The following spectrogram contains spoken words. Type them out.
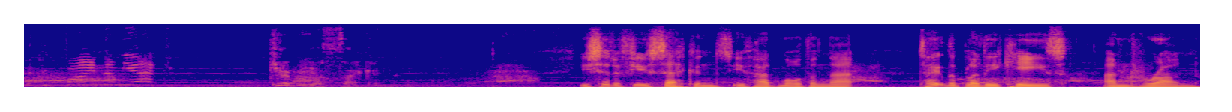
Did you find them yet? Give me a second. You said a few seconds, you've had more than that. Take the bloody keys and run.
